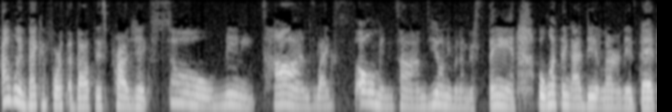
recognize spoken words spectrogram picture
I went back and forth about this project so many times, like so many times. You don't even understand. But one thing I did learn is that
